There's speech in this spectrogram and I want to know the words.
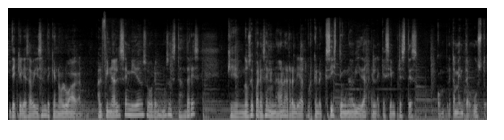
de que les avisen de que no lo hagan. Al final se miden sobre unos estándares que no se parecen en nada a la realidad porque no existe una vida en la que siempre estés completamente a gusto,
